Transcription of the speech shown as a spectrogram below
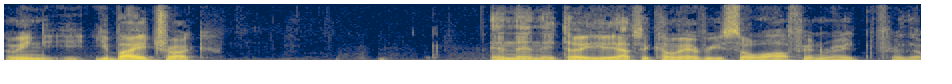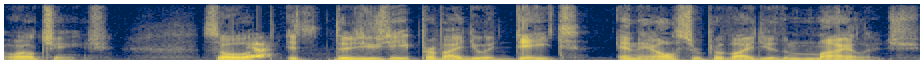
I mean, y- you buy a truck, and then they tell you you have to come every so often, right, for the oil change. So Yeah. it's they usually provide you a date, and they also provide you the mileage,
